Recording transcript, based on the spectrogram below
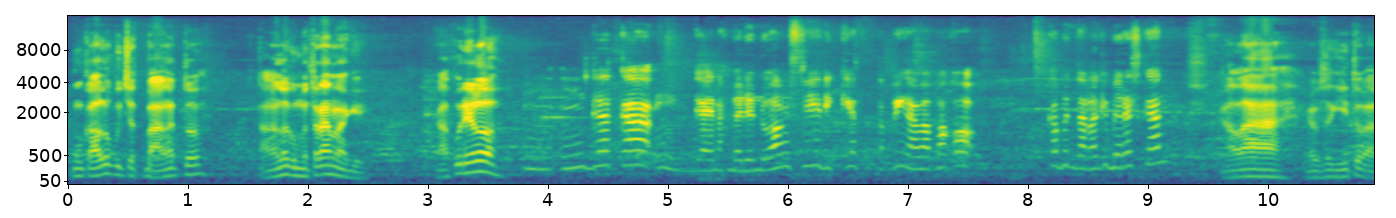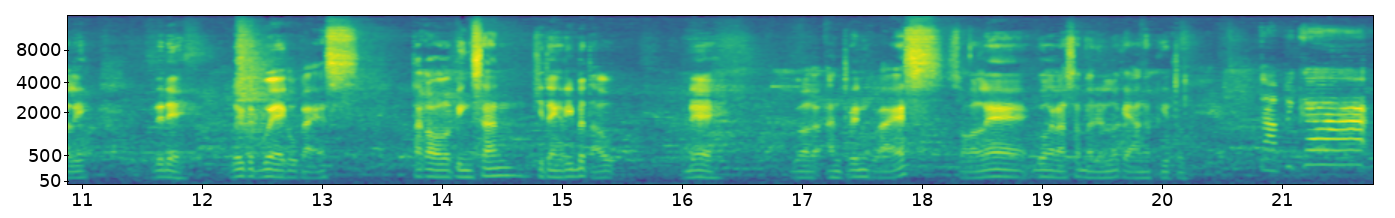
Muka lu pucet banget tuh. Tangan lo gemeteran lagi. Ngaku deh lo. Enggak kak, enggak enak badan doang sih dikit, tapi nggak apa-apa kok. Kak bentar lagi beres kan? Kalah, gak bisa gitu kali. Udah deh, lo ikut gue ya ke UKS. Ntar kalau lo pingsan, kita yang ribet tau. Udah, gue anterin ke UKS. Soalnya gue ngerasa badan lo kayak anget gitu. Tapi kak,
